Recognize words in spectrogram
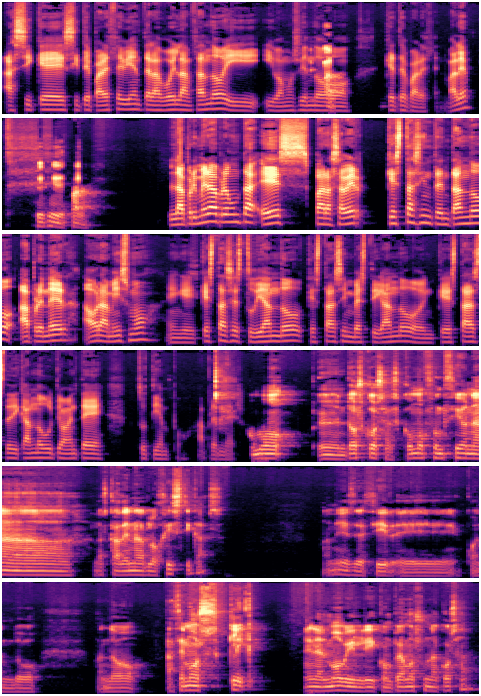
Así que si te parece bien, te las voy lanzando y, vamos viendo qué te parecen, ¿vale? Sí, sí, dispara. La primera pregunta es para saber qué estás intentando aprender ahora mismo, en qué estás estudiando, qué estás investigando en qué estás dedicando últimamente tu tiempo a aprender. Como eh, dos cosas, cómo funcionan las cadenas logísticas. Es decir, eh, cuando, cuando hacemos clic en el móvil y compramos una cosa,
